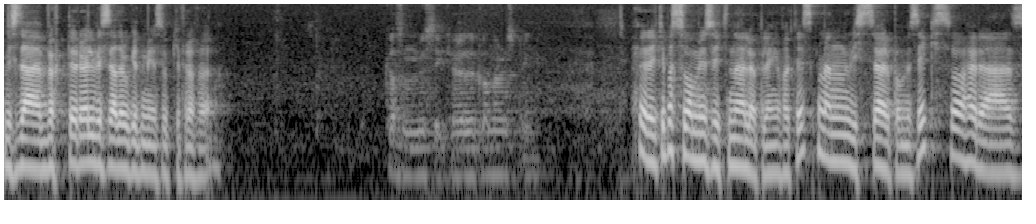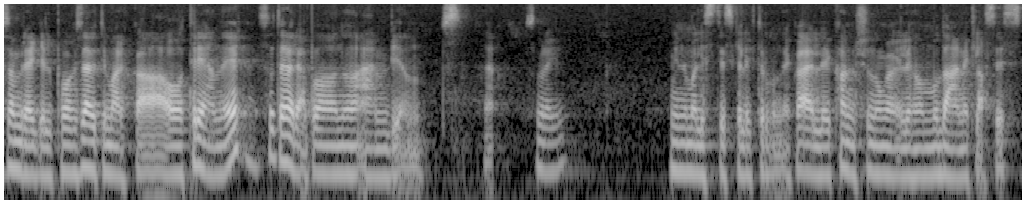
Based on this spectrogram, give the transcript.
Hvis det er vørterøl, hvis jeg har drukket mye sukker fra før. Hva slags musikk hører du på når du springer? Hører ikke på så mye musikk når jeg løper lenger, faktisk. Men hvis jeg hører på musikk, så hører jeg som regel på Hvis jeg er ute i marka og trener, så hører jeg på noe ambient. Ja, som regel. Minimalistisk elektronika, eller kanskje noen ganger litt sånn moderne klassisk.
